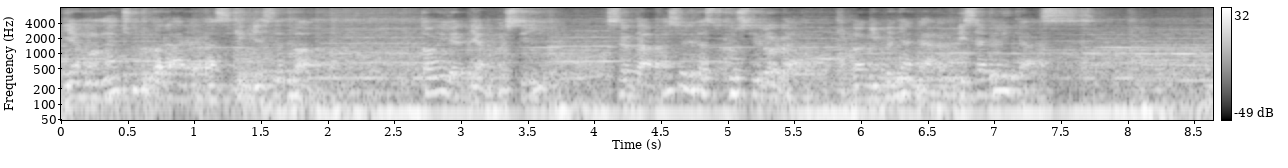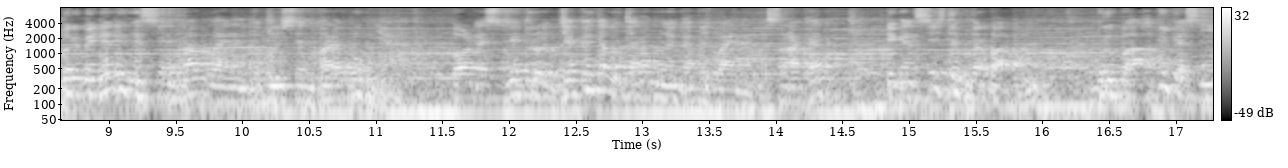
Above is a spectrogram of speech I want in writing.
yang mengacu kepada adaptasi kebiasaan baru, toilet yang bersih, serta fasilitas kursi roda bagi penyandang disabilitas. Berbeda dengan sentra pelayanan kepolisian pada umumnya, Polres Metro Jakarta Utara melengkapi pelayanan masyarakat dengan sistem terbaru berupa aplikasi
